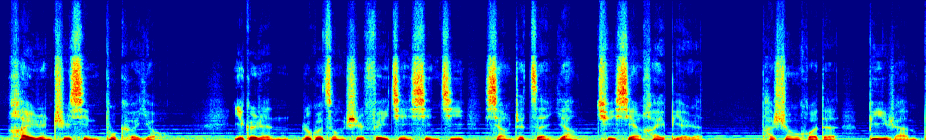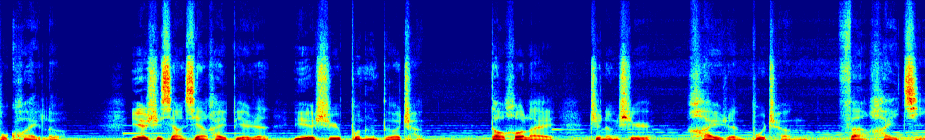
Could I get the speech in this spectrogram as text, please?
害人之心不可有。一个人如果总是费尽心机想着怎样去陷害别人，他生活的必然不快乐。越是想陷害别人，越是不能得逞，到后来只能是害人不成，反害己。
